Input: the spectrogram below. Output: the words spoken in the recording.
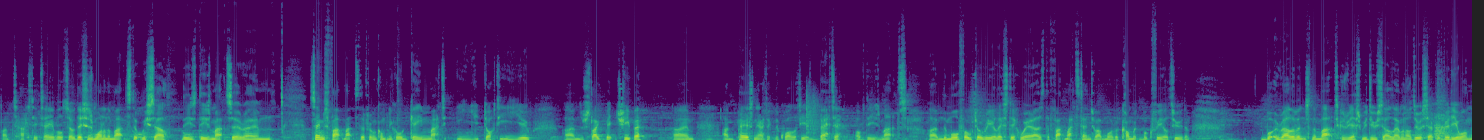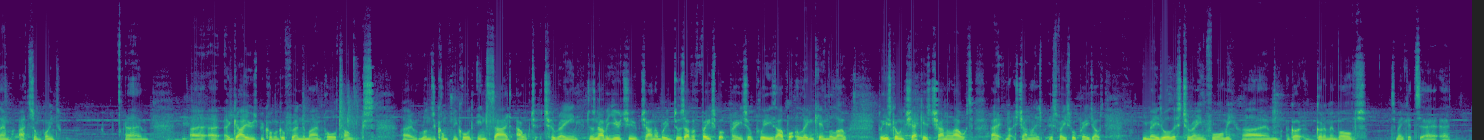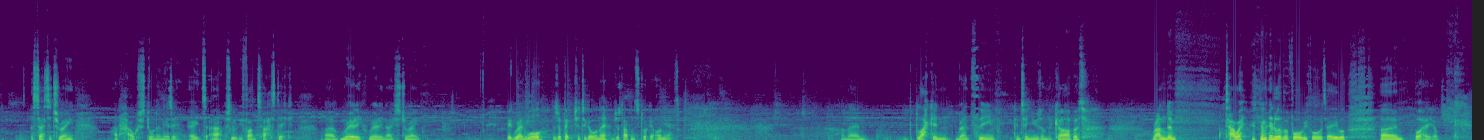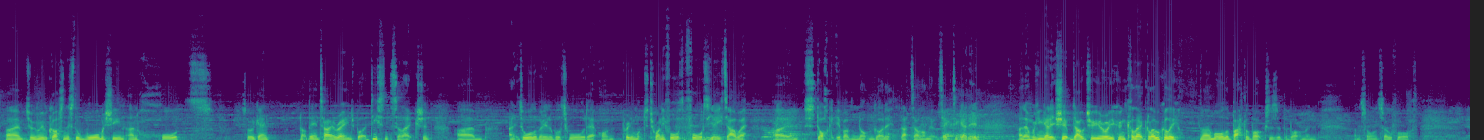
Fantastic table. So this is one of the mats that we sell. These these mats are um, same as fat mats. They're from a company called GameMat.eu. Um, they're a slight bit cheaper. Um, and personally, I think the quality is better of these mats. Um, they're more photorealistic, whereas the fat mats tend to have more of a comic book feel to them. But irrelevant to the mats, because yes, we do sell them, and I'll do a separate video on them at some point. Um, uh, a, guy who's become a good friend of mine, Paul Tonks, uh, runs a company called Inside Out Terrain. Doesn't have a YouTube channel, but he does have a Facebook page. So please, I'll put a link in below. Please go and check his channel out. Uh, not his channel, his, his, Facebook page out. He made all this terrain for me. Um, I got got him involved to make it a, a set of terrain. And how stunning is it? It's absolutely fantastic. Uh, really, really nice terrain. Big red wall. There's a picture to go on there. I just haven't stuck it on yet. And then the black and red theme continues on the carpet. Random tower in the middle of a 4x4 table. Um, but hey ho. Um, so we move across and this is the War Machine and Hordes. So again, not the entire range, but a decent selection. Um, and it's all available to order on pretty much 24 to 48 hour um, stock if I've not got it. That's how long it'll take to get in. And then we can get it shipped out to you or you can collect locally. Um, all the battle boxes at the bottom and, and so on and so forth.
